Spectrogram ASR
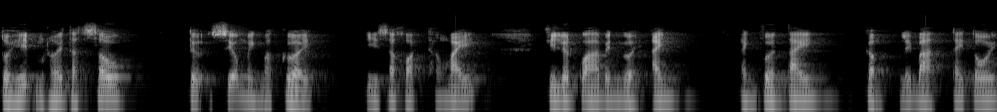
Tôi hít một hơi thật sâu, Tự siễu mình mà cười, Đi ra khỏi thang máy. Khi lướt qua bên người anh Anh vươn tay, Cầm lấy bàn tay tôi,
